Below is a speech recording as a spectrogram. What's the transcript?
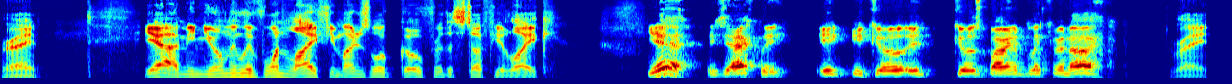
right. Yeah, I mean, you only live one life. You might as well go for the stuff you like. Yeah, exactly. It it go it goes by in a blink of an eye. Right.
